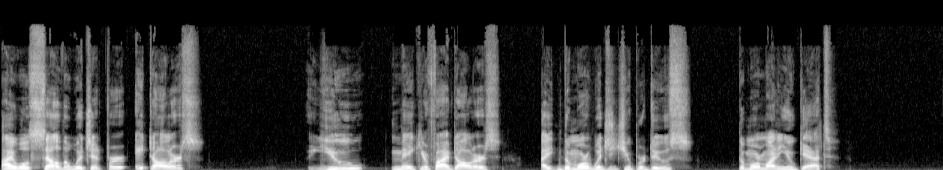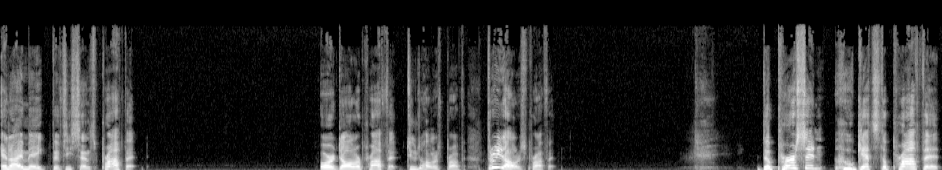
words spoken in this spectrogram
I will sell the widget for $8. You make your $5. I, the more widgets you produce, the more money you get. And I make 50 cents profit. Or a dollar profit, $2 profit, $3 profit the person who gets the profit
